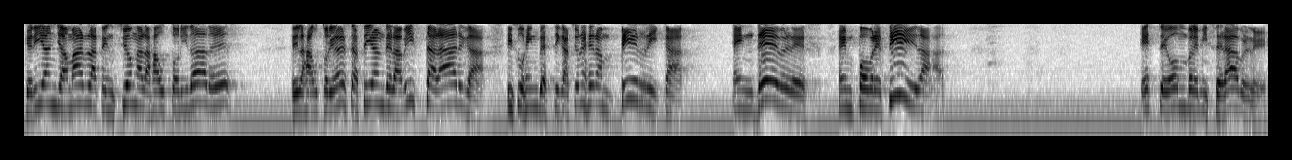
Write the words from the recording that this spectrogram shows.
querían llamar la atención a las autoridades, y las autoridades se hacían de la vista larga y sus investigaciones eran pírricas, endebles, empobrecida. Este hombre miserable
